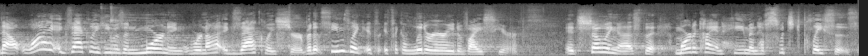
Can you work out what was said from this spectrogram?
Now, why exactly he was in mourning, we're not exactly sure, but it seems like it's, it's like a literary device here. It's showing us that Mordecai and Haman have switched places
